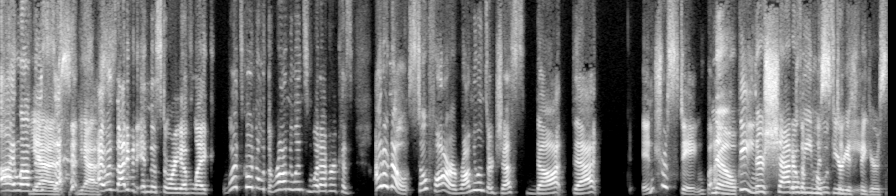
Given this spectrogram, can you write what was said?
I love Yes. this set. Yes. I was not even in the story of like what's going on with the Romulans and whatever cuz I don't know. So far Romulans are just not that interesting, but I no, they're shadowy, to mysterious figures.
